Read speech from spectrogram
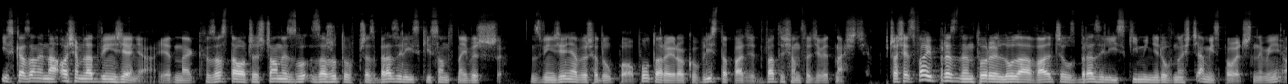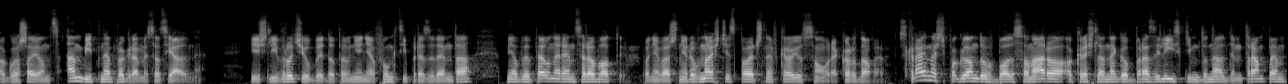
i skazany na 8 lat więzienia, jednak został oczyszczony z zarzutów przez brazylijski Sąd Najwyższy. Z więzienia wyszedł po półtorej roku w listopadzie 2019. W czasie swojej prezydentury Lula walczył z brazylijskimi nierównościami społecznymi, ogłaszając ambitne programy socjalne. Jeśli wróciłby do pełnienia funkcji prezydenta, miałby pełne ręce roboty, ponieważ nierówności społeczne w kraju są rekordowe. Skrajność poglądów Bolsonaro, określonego brazylijskim Donaldem Trumpem,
